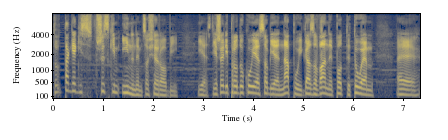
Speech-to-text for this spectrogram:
to, tak jak i z wszystkim innym, co się robi, jest. Jeżeli produkuje sobie napój gazowany pod tytułem e,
